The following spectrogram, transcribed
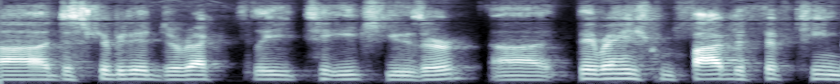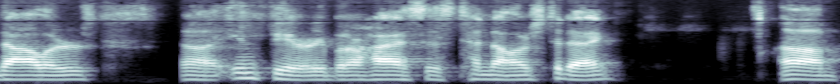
uh, distributed directly to each user. Uh, they range from five to fifteen dollars uh, in theory, but our highest is ten dollars today. Um,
